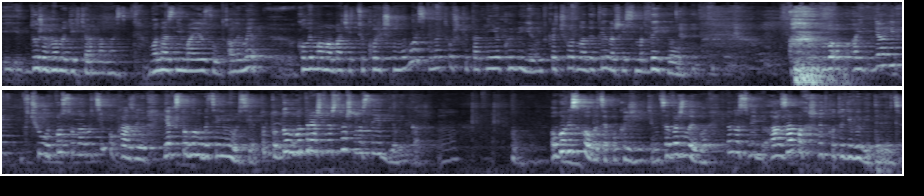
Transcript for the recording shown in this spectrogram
І дуже гарна дігтярна мазь. Вона знімає зуд. Але ми, е, коли мама бачить цю коричневу мазь, вона трошки так ніяковіє. Ну така чорна дитина, ще й смердить. Ну. А я їх вчу, от просто на руці показую, як з того робиться емульсія. Тобто довго треш, треш, треш, вона стає біленька. Обов'язково це покажіть їм, це важливо. І воно собі, а запах швидко тоді вивітрюється.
